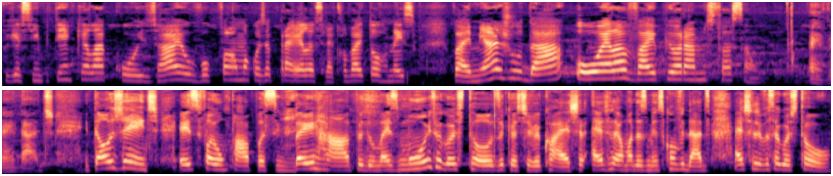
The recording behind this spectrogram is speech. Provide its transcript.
Porque sempre tem aquela coisa, ah, eu vou falar uma coisa para ela, será que ela vai tornar isso, vai me ajudar ou ela vai piorar a minha situação? É verdade. Então, gente, esse foi um papo assim bem rápido, mas muito gostoso que eu tive com a Ashley. Ashley é uma das minhas convidadas. Ashley, você gostou?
